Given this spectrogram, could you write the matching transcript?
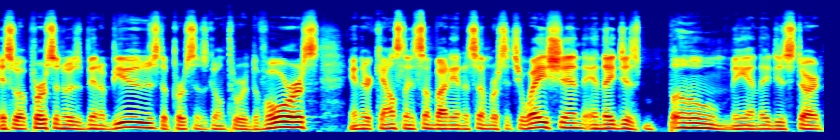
And so a person who has been abused, a person who's going through a divorce, and they're counseling somebody in a similar situation, and they just boom, man, they just start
